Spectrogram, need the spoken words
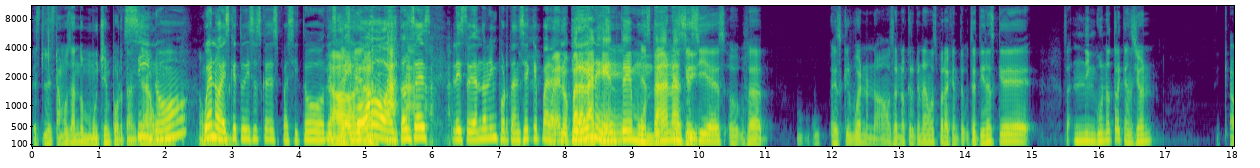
Es- Le estamos dando mucha importancia Sí, a un... ¿no? a Bueno, un- es que tú dices que Despacito No, despegó, no. entonces le estoy dando la importancia que para bueno, ti para la tiene. gente Es que- mundana, es que, sí. sí es, o o sea, es que bueno, no, o sea, no creo que nada más para gente, o sea, tienes que, o sea, ninguna otra canción, ah,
